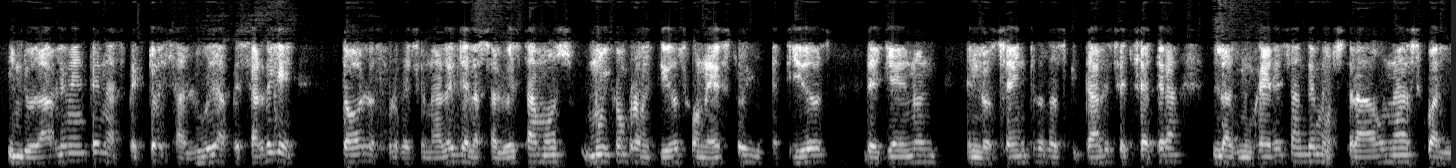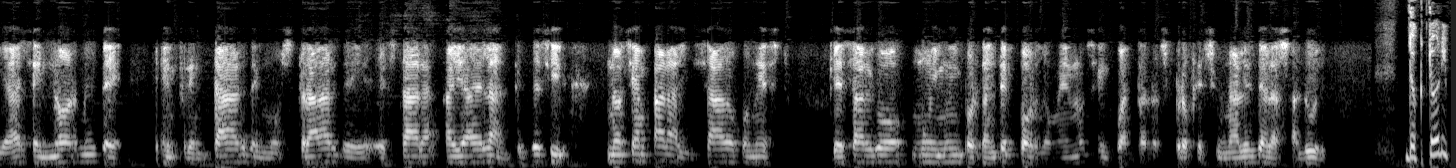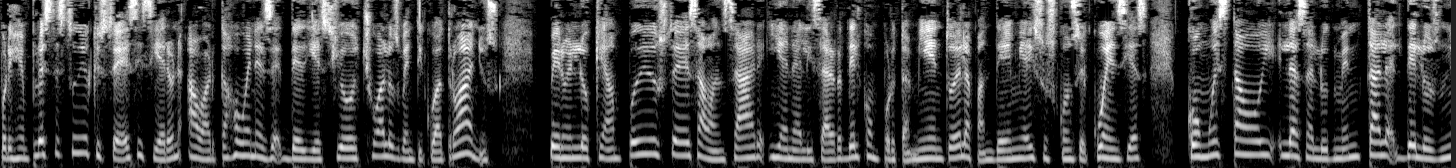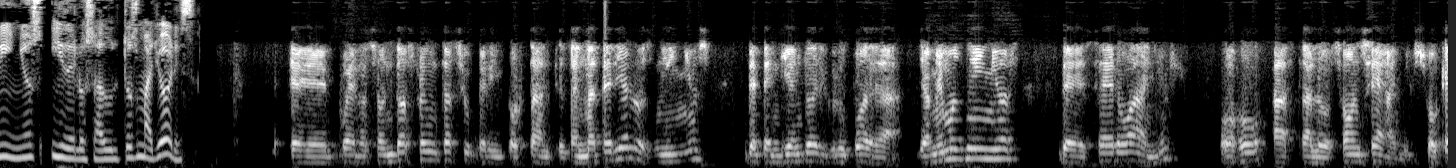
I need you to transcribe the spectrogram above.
Indudablemente en aspecto de salud, a pesar de que todos los profesionales de la salud estamos muy comprometidos con esto y metidos de lleno en, los centros, hospitales, etcétera, las mujeres han demostrado unas cualidades enormes de enfrentar, de mostrar, de estar ahí adelante. Es decir, no se han paralizado con esto, que es algo muy, muy importante, por lo menos en cuanto a los profesionales de la salud. Doctor, y por ejemplo, este estudio que ustedes hicieron abarca jóvenes de 18 a los 24 años, pero en lo que han podido ustedes avanzar y analizar del comportamiento de la pandemia y sus consecuencias, ¿cómo está hoy la salud mental de los niños y de los adultos mayores? Eh, bueno, son dos preguntas súper importantes. En materia de los niños, dependiendo del grupo de edad, llamemos niños de 0 años, ojo, hasta los 11 años, ¿ok?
